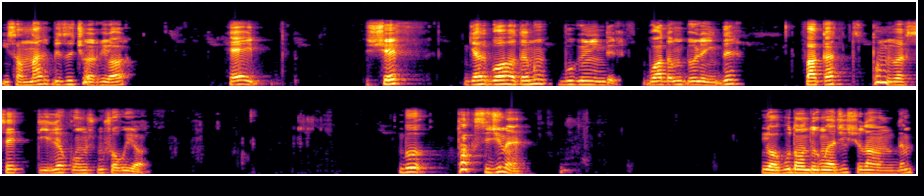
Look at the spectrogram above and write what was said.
insanlar bizi çağırıyor. Hey şef gel bu adamı bugün indir. Bu adamı böyle indir. Fakat Versetti ile konuşmuş oluyor. Bu taksici mi? Yok bu dondurmacı şuradan anladım.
